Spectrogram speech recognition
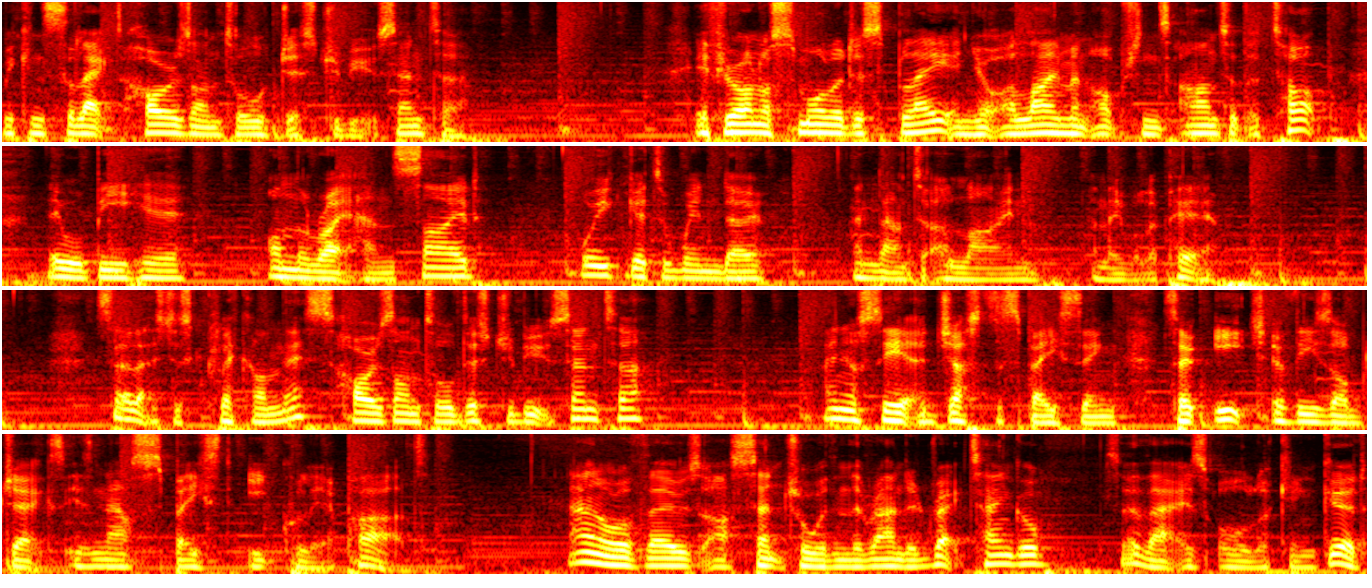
we can select horizontal distribute center. If you're on a smaller display and your alignment options aren't at the top, they will be here on the right hand side, or you can go to window and down to align and they will appear. So let's just click on this, horizontal distribute center, and you'll see it adjust the spacing so each of these objects is now spaced equally apart. And all of those are central within the rounded rectangle so that is all looking good.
